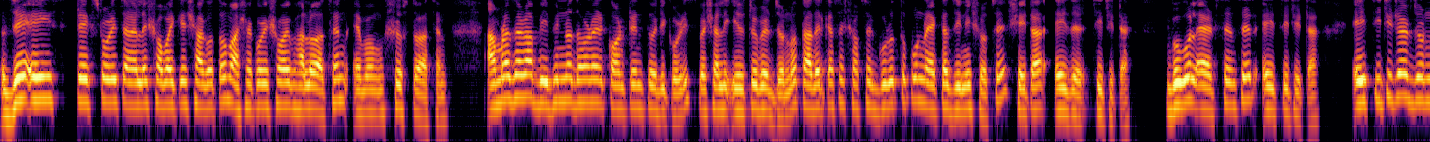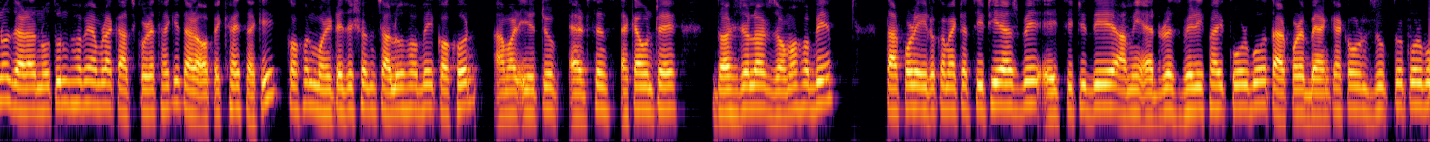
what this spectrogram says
যে এই টেক স্টোরি চ্যানেলে সবাইকে স্বাগতম। আশা করি সবাই ভালো আছেন এবং সুস্থ আছেন। আমরা যারা বিভিন্ন ধরনের কন্টেন্ট তৈরি করি স্পেশালি ইউটিউবের জন্য, তাদের কাছে সবচেয়ে গুরুত্বপূর্ণ একটা জিনিস হচ্ছে সেটা এই যে চিঠিটা। গুগল অ্যাডসেন্সের এই চিঠিটা। এই চিঠিটার জন্য যারা নতুনভাবে আমরা কাজ করে থাকি, তারা অপেক্ষায় থাকি, কখন মনিটাইজেশন চালু হবে, কখন আমার ইউটিউব অ্যাডসেন্স অ্যাকাউন্টে দশ ডলার জমা হবে, তারপরে এরকম একটা চিঠি আসবে, এই চিঠি দিয়ে আমি অ্যাড্রেস ভেরিফাই করব, তারপরে ব্যাংক অ্যাকাউন্ট যুক্ত করব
